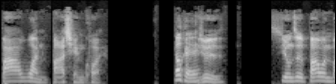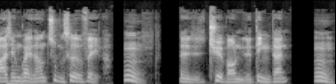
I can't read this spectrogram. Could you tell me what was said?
八万八千块，OK，你就用这八万八千块当注册费了，嗯，那确保你的订单，嗯，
